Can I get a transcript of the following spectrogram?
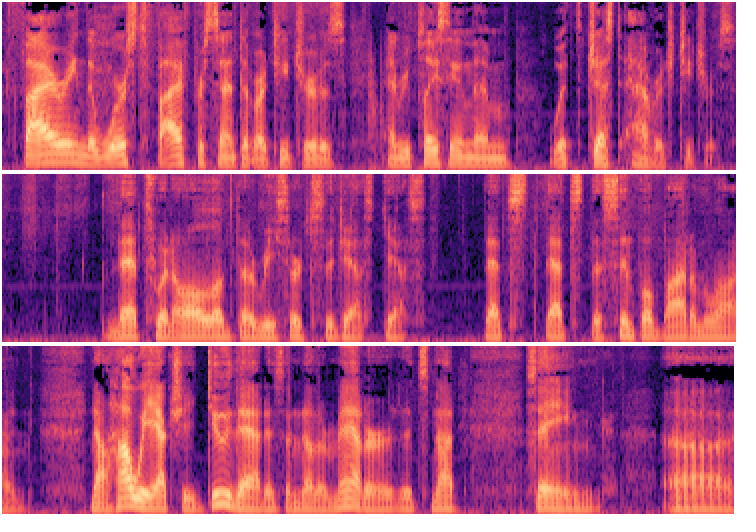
firing the worst 5% of our teachers and replacing them with just average teachers. That's what all of the research suggests, yes. That's that's the simple bottom line. Now, how we actually do that is another matter. It's not saying uh,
